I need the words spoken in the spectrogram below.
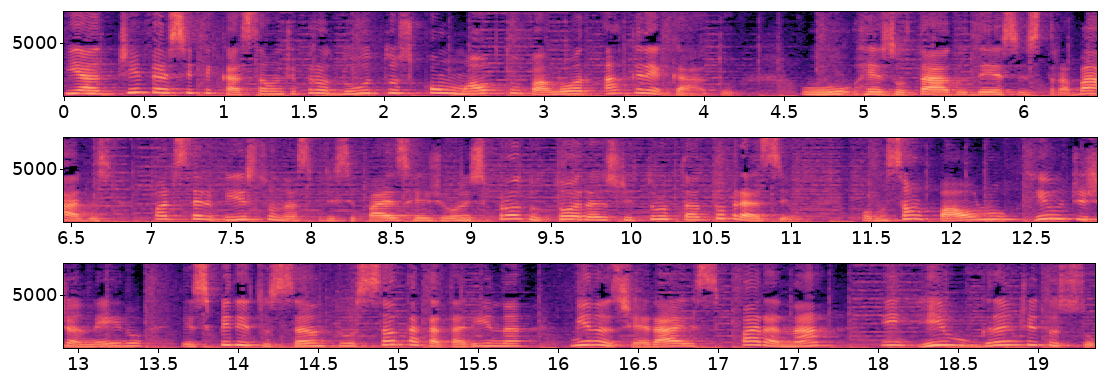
e a diversificação de produtos com alto valor agregado. O resultado desses trabalhos pode ser visto nas principais regiões produtoras de truta do Brasil, como São Paulo, Rio de Janeiro, Espírito Santo, Santa Catarina, Minas Gerais, Paraná e Rio Grande do Sul.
